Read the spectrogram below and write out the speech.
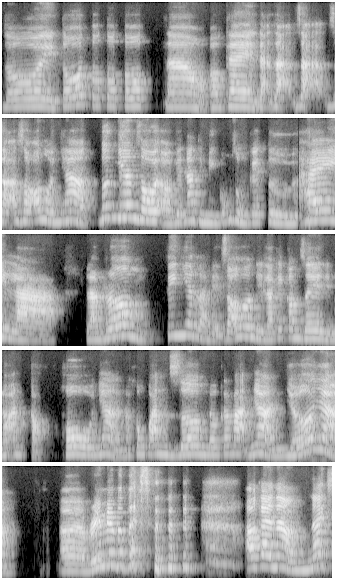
Rồi, tốt, tốt, tốt, tốt. Nào, ok, dạ dạ dạ dạ rõ rồi nha. Đương nhiên rồi, ở Việt Nam thì mình cũng dùng cái từ hay là là rơm. Tuy nhiên là để rõ hơn thì là cái con dê thì nó ăn cỏ khô nhá, nó không có ăn rơm đâu các bạn nhá, nhớ nha. Uh, remember this. ok nào, next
